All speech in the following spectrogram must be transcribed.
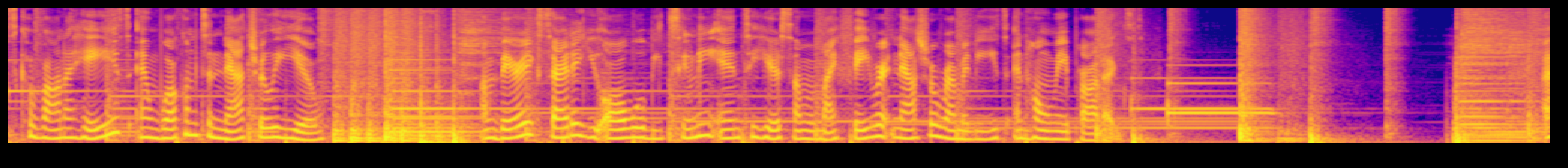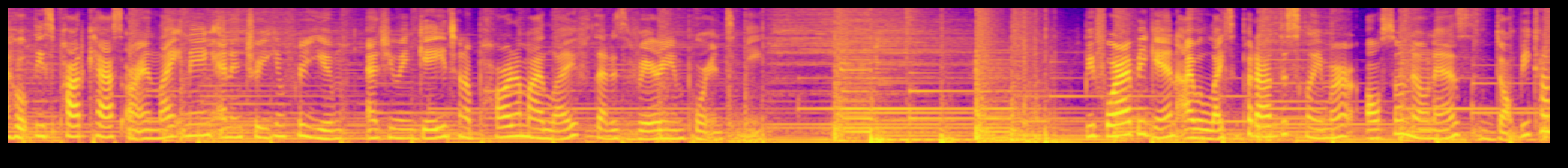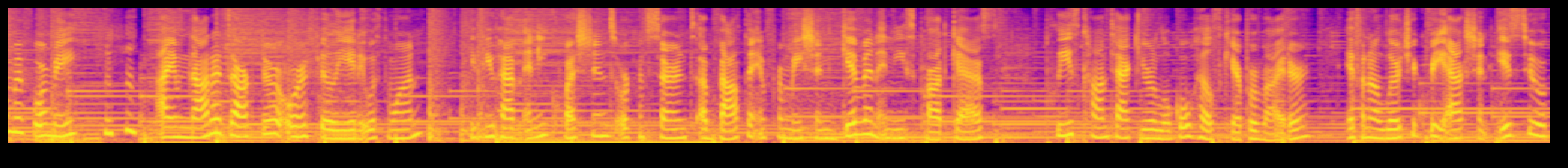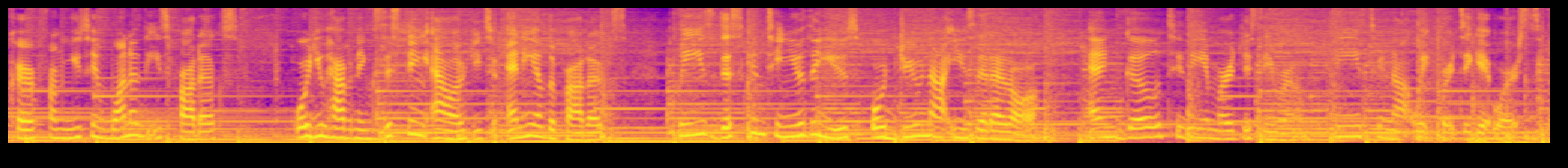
is Kavana Hayes, and welcome to Naturally You. I'm very excited you all will be tuning in to hear some of my favorite natural remedies and homemade products. I hope these podcasts are enlightening and intriguing for you as you engage in a part of my life that is very important to me. Before I begin, I would like to put out a disclaimer, also known as Don't Be Coming For Me. I am not a doctor or affiliated with one. If you have any questions or concerns about the information given in these podcasts, please contact your local healthcare provider. If an allergic reaction is to occur from using one of these products, or you have an existing allergy to any of the products, please discontinue the use or do not use it at all and go to the emergency room. Please do not wait for it to get worse.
